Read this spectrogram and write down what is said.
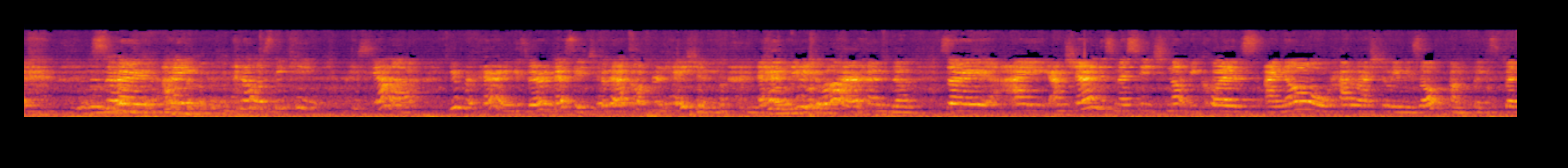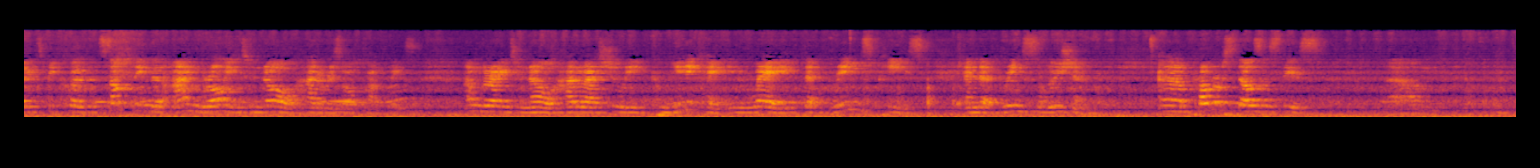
so I, and I was thinking, Christiana, you're preparing this very message about confrontation, and here you are. And uh, so I, I'm sharing this message not because I know how to actually resolve conflicts, but it's because it's something that I'm growing to know how to resolve conflicts. I'm growing to know how to actually communicate in a way that brings peace and that brings solution. Um, Proverbs tells us this. Um,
